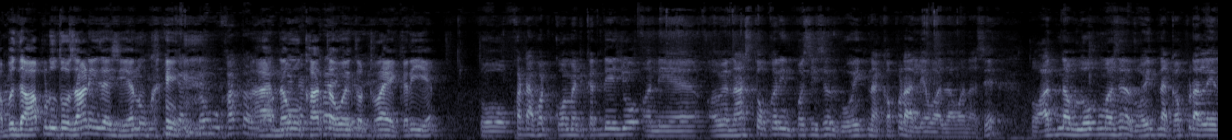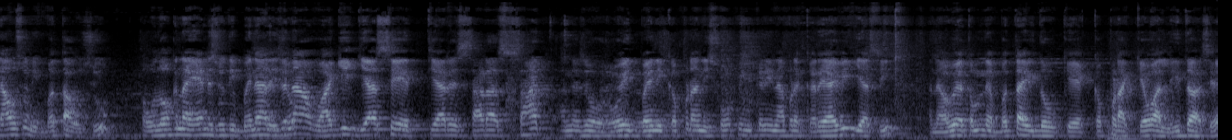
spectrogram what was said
આ બધા આપણું તો જાણી જાય છે એનું કઈ આ નવું ખાતા હોય તો ટ્રાય કરીએ. તો ફટાફટ કોમેન્ટ કરી દેજો અને હવે નાસ્તો કરીને પછી છે ને રોહિતના કપડાં લેવા જવાના છે. તો આજના વ્લોગમાં છે ને રોહિતના કપડાં લઈને આવશું ને બતાવશું. તો વ્લોગના એન્ડ સુધી બનાવી છે ના વાગી ગયા છે ત્યારે સાડા સાત અને જો રોહિતભાઈની કપડાની શોપિંગ કરીને આપણે ઘરે આવી ગયા છીએ. અને હવે તમને બતાવી દઉં કે કપડાં કેવા લીધા છે.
